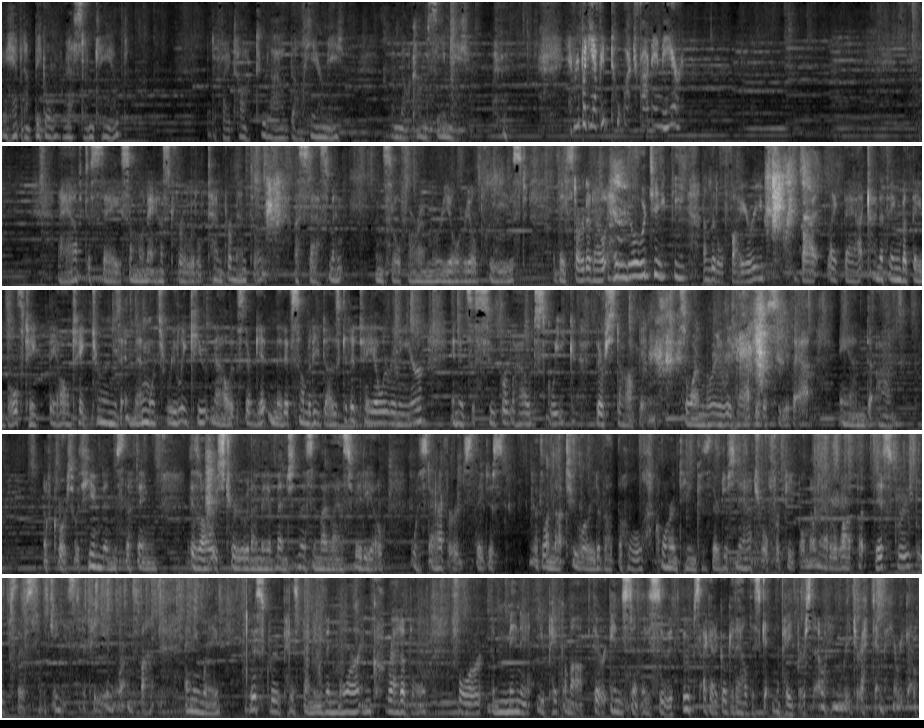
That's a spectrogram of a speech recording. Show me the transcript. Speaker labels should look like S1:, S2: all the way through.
S1: They're having a big old wrestling camp. But if I talk too loud, they'll hear me and they'll come see me. Everybody having too much fun in here. I have to say, someone asked for a little temperamental assessment, and so far I'm real, real pleased. They started out, hello JP, a little fiery, but like that kind of thing, but they both take, they all take turns, and then what's really cute now is they're getting that if somebody does get a tail or an ear, and it's a super loud squeak, they're stopping. So I'm really happy to see that. And um, of course with humans, the thing is always true, and I may have mentioned this in my last video with Staffords. They just, that's why I'm not too worried about the whole quarantine because they're just natural for people no matter what. But this group, oops, there's some genius to the pee in the wrong spot. Anyway, this group has been even more incredible for the minute you pick them up. They're instantly soothed. Oops, I gotta go get Elvis getting the papers though and redirect him. Here we go.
